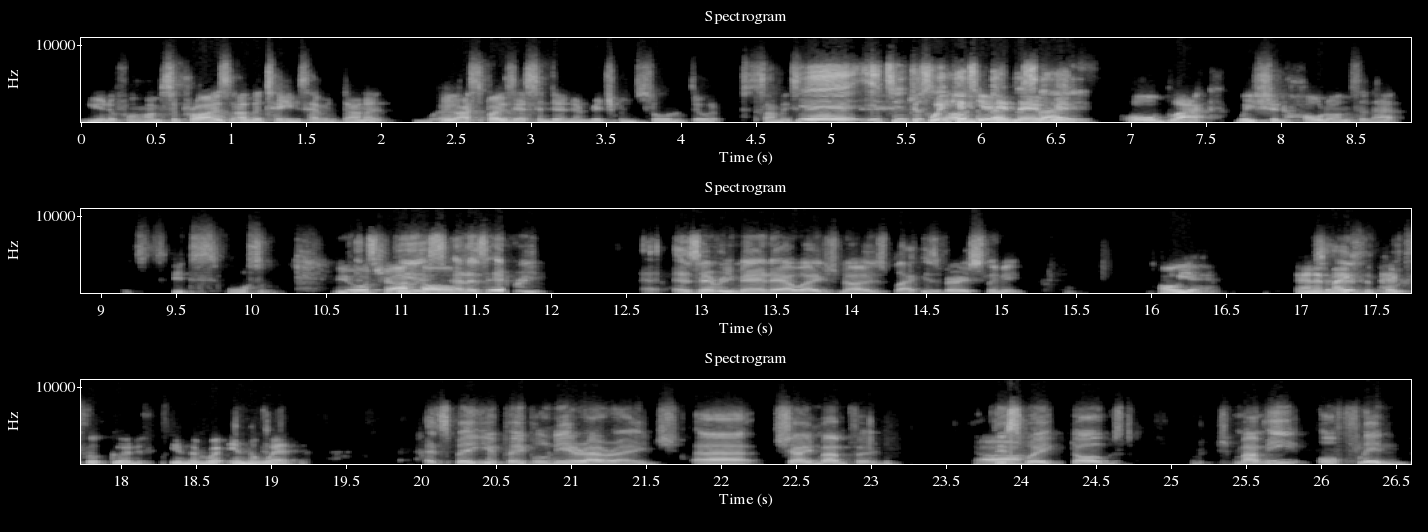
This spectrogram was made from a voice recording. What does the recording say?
uniform i'm surprised other teams haven't done it i suppose essendon and richmond sort of do it to some extent Yeah, it's interesting. if interesting. we can get in there say, with all black we should hold on to that it's, it's awesome Your it's fierce. charcoal. And as every as every man our age knows, black is very slimmy. oh yeah and it So- makes the pecs look good in the in the wet And speaking of people near our age, uh, Shane Mumford Oh, this week, dogs, Mummy or Flynn?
